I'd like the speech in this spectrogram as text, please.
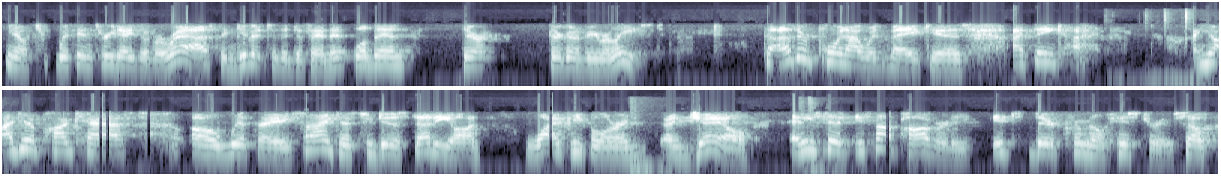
you know, th- within three days of arrest and give it to the defendant, well, then they're they're going to be released. The other point I would make is, I think, I, you know, I did a podcast uh, with a scientist who did a study on why people are in, in jail, and he said it's not poverty; it's their criminal history. So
